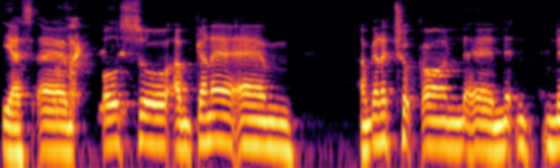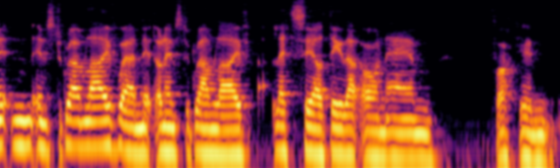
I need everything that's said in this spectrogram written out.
Yes. Um, also, I'm gonna um, I'm gonna chuck on uh, knitting, knitting Instagram live where I knit on Instagram live. Let's say I'll do that on um, fucking.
